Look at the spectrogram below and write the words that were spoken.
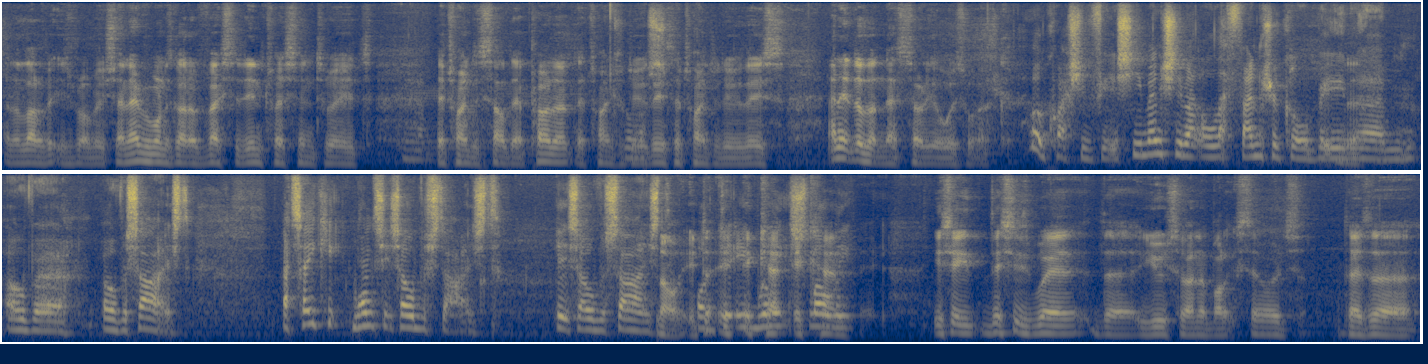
and a lot of it is rubbish. And everyone's got a vested interest into it. Yeah. They're trying to sell their product. They're trying to do this. They're trying to do this, and it doesn't necessarily always work. I have a question for you. So you mentioned about the left ventricle being Yeah. um, over oversized. I take it once it's oversized, it's oversized. No, it, it, it, can, it it slowly. can. You see, this is where the use of anabolic steroids. There's a,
